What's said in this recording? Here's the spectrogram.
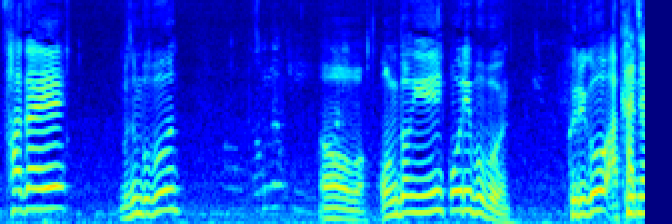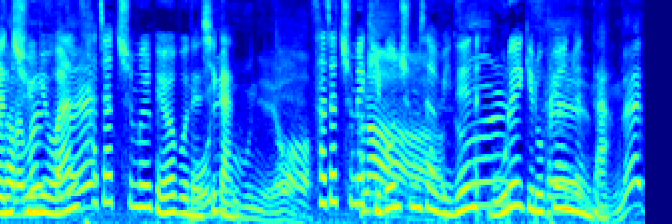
사자의 무슨 부분? 어, 엉덩이, 꼬리 부분. 그리고 앞에 있는 가장 사람은 중요한 사자의 사자춤을 배워보는 머리 시간. 부분이에요. 사자춤의 하나, 기본 춤사위는 둘, 모래기로 셋, 표현된다. 넷,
